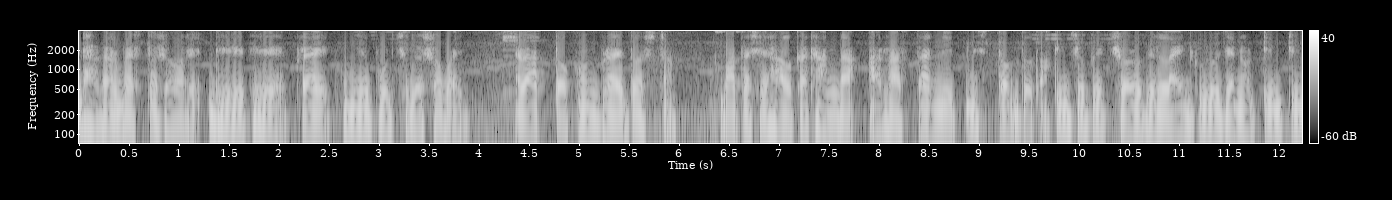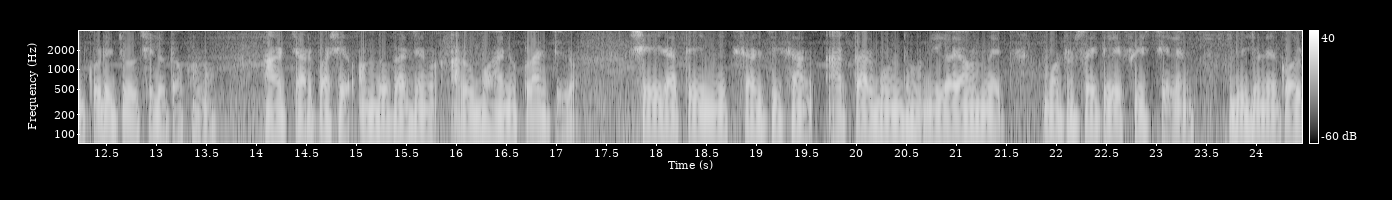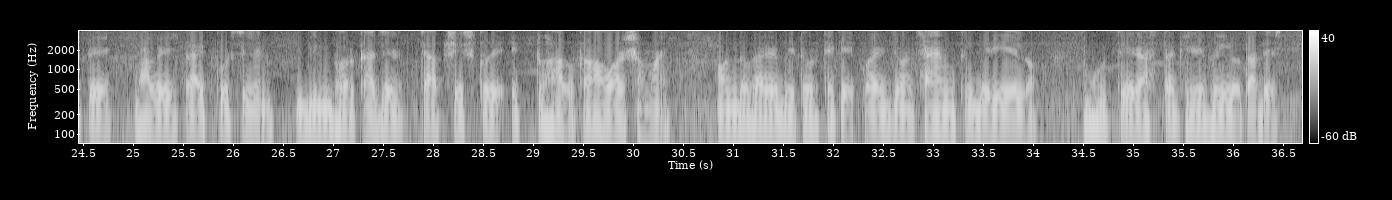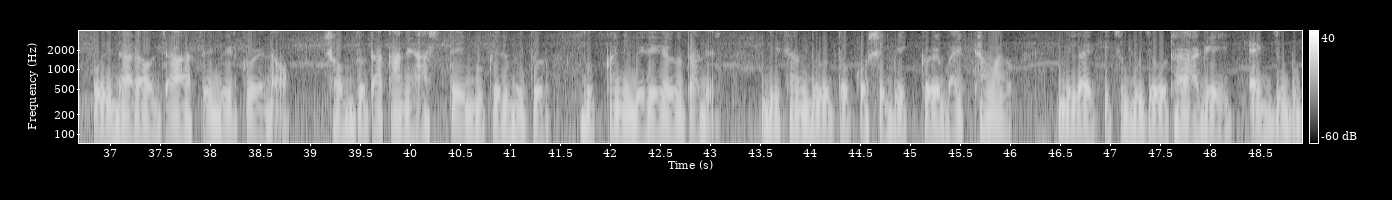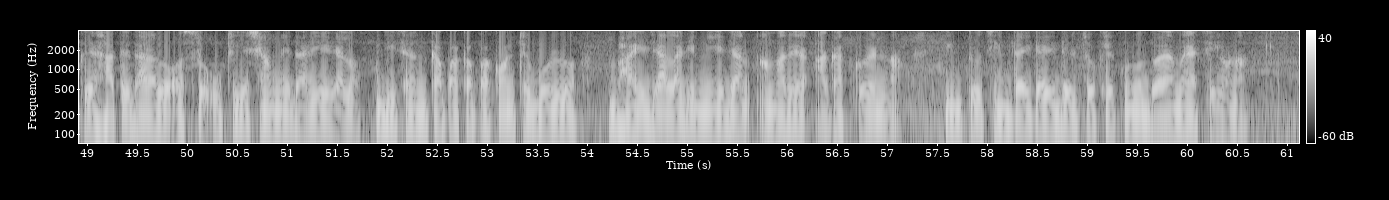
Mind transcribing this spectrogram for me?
ঢাকার ব্যস্ত শহরে ধীরে ধীরে প্রায় ঘুমিয়ে পড়ছিল সবাই। রাত তখন প্রায় দশটা। বাতাসের হালকা ঠান্ডা আর রাস্তার নিস্তব্ধতা। তিনশো ফিট সড়কের লাইটগুলো যেন টিম টিম করে জ্বলছিল তখনও। আর চারপাশের অন্ধকার যেন আরও ভয়ানক লাগছিল। সেই রাতেই মিক্সার জিসান আর তার বন্ধু নিলয় আহমেদ মোটরসাইকেলে ফিরছিলেন। দুজনে গল্পে ভালোই রাইড করছিলেন। দিনভর কাজের চাপ শেষ করে একটু হালকা হওয়ার সময় অন্ধকারের ভেতর থেকে কয়েকজন ছায়ামুখী বেরিয়ে এলো। মুহূর্তে রাস্তা ঘিরে ফেলল তাদের। ওই দাঁড়াও, যা আছে বের করে দাও। শব্দটা কানে আসতে বুকের ভেতর ধূপখানি বেড়ে গেল তাদের। জিসান দ্রুত কষে বেগ করে বাইক থামালো। নিলয় কিছু বুঝে ওঠার আগেই এক যুবকের হাতে দাঁড়াল অস্ত্র উঠিয়ে সামনে দাঁড়িয়ে গেল। জিসান কাপা কাপা কণ্ঠে বলল, ভাই যা লাগে নিয়ে যান, আমাদের আঘাত করেন না। কিন্তু ছিনতাইকারীদের চোখে কোনো দয়া মায়া ছিল না।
